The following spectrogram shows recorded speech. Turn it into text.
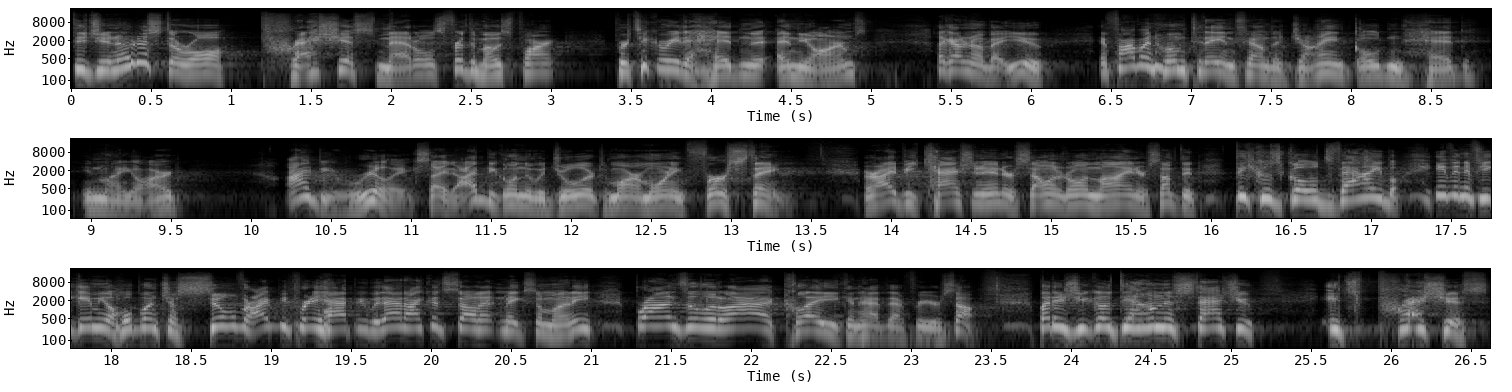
did you notice they're all precious metals for the most part, particularly the head and the, and the arms? Like, I don't know about you. If I went home today and found a giant golden head in my yard, I'd be really excited. I'd be going to a jeweler tomorrow morning, first thing. Or I'd be cashing it or selling it online or something because gold's valuable. Even if you gave me a whole bunch of silver, I'd be pretty happy with that. I could sell that and make some money. Bronze, a little ah, clay, you can have that for yourself. But as you go down the statue, it's precious,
